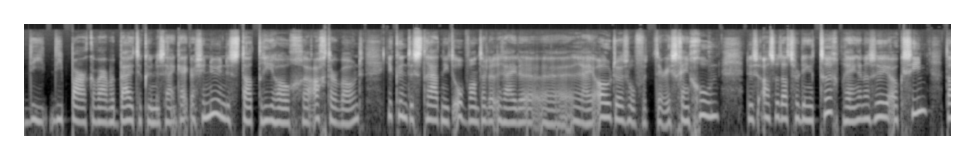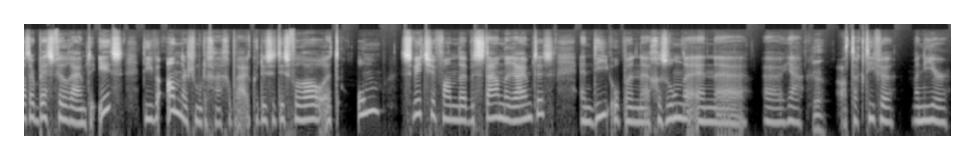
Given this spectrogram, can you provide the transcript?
die, die parken waar we buiten kunnen zijn. Kijk, als je nu in de stad driehoog uh, achter woont, je kunt de straat niet op, want er rijden, rijden auto's of er is geen groen. Dus als we dat soort dingen terugbrengen, dan zul je ook zien dat er best veel ruimte is die we anders moeten gaan gebruiken. Dus het is vooral het om switchen van de bestaande ruimtes en die op een gezonde en uh, uh, ja, ja, attractieve manier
